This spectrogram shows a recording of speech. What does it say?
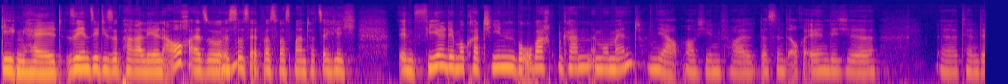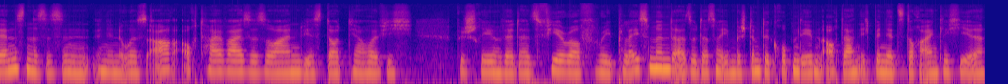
gegenhält. Sehen Sie diese Parallelen auch? Also mhm. ist das etwas, was man tatsächlich in vielen Demokratien beobachten kann im Moment? Ja, auf jeden Fall. Das sind auch ähnliche äh, Tendenzen. Das ist in, in den USA auch teilweise so ein, wie es dort ja häufig beschrieben wird als Fear of Replacement, also dass man eben bestimmte Gruppen, die eben auch dachten, ich bin jetzt doch eigentlich hier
